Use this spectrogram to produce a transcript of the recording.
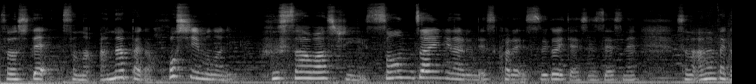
そしてそのあなたが欲しいものにふさわしい存在になるんです。これすごい大切ですね。そのあなたが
